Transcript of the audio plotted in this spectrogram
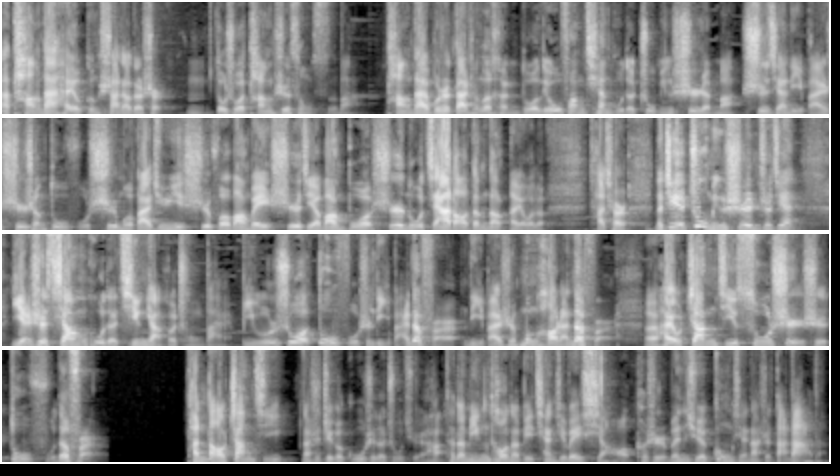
那唐代还有更沙雕的事儿，嗯，都说唐诗宋词吧，唐代不是诞生了很多流芳千古的著名诗人吗？诗仙李白、诗圣杜甫、诗魔白居易、诗佛王维、诗姐王勃、诗奴贾岛等等。哎呦我的，岔气儿了。那这些著名诗人之间也是相互的敬仰和崇拜。比如说，杜甫是李白的粉儿，李白是孟浩然的粉儿，呃，还有张籍、苏轼是杜甫的粉儿。谈到张籍，那是这个故事的主角哈，他的名头呢比前几位小，可是文学贡献那是大大的。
